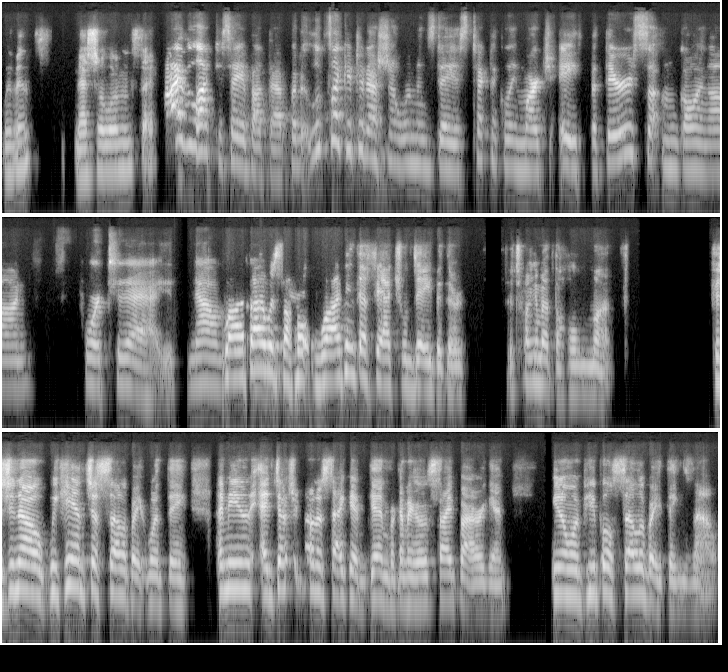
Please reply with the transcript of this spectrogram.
women's? National Women's Day? I have a lot to say about that, but it looks like International Women's Day is technically March 8th, but there is something going on for today. Now, well, I thought it was the whole, well, I think that's the actual day, but they're they're talking about the whole month. Because you know, we can't just celebrate one thing. I mean, and don't you notice again, again, we're gonna go sidebar again. you know, when people celebrate things now,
